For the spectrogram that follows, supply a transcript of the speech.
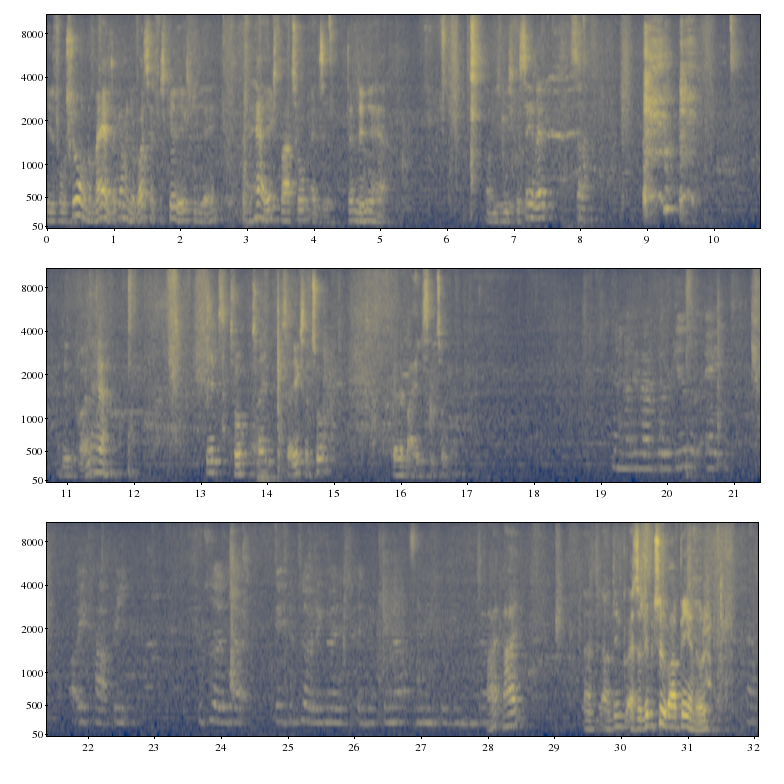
En funktion normalt, så kan man jo godt sætte forskellige x-værdier ind. Men her er x bare 2 altid. Den linje her. Og hvis vi skal se den, så er det den grønne her. 1, 2, 3, så x er 2. Den er bare altid 2. Men når det har fået givet A, og ikke har B, betyder det så, det betyder jo ikke noget, at vi kender sådan Nej, nej. Og, og det, altså det betyder bare, at b er 0.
